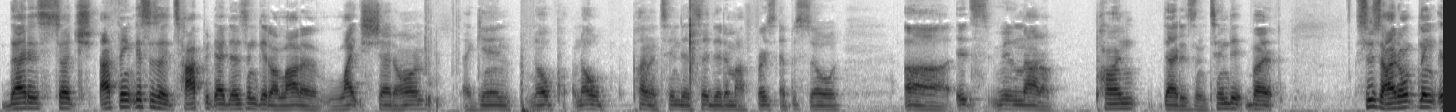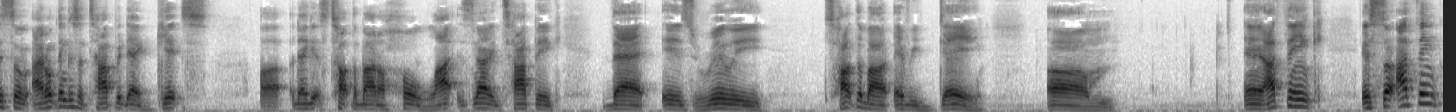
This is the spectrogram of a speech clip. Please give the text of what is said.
that is such i think this is a topic that doesn't get a lot of light shed on. Again no no pun intended. Said that in my first episode uh it's really not a pun that is intended but seriously i don't think it's a i don't think it's a topic that gets uh that gets talked about a whole lot. It's not a topic that is really talked about every day. Um and i think it's so I think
